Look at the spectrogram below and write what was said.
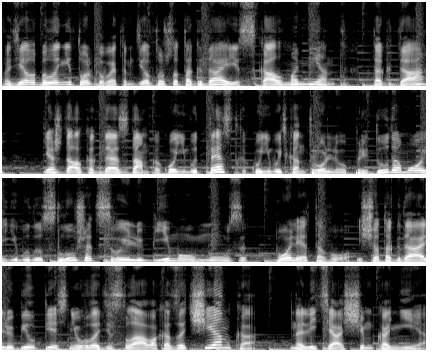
Но дело было не только в этом. Дело в том, что тогда я искал момент. Тогда я ждал, когда я сдам какой-нибудь тест, какую-нибудь контрольную, приду домой и буду слушать свою любимую музыку. Более того, еще тогда любил песню Владислава Казаченко на летящем коне,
